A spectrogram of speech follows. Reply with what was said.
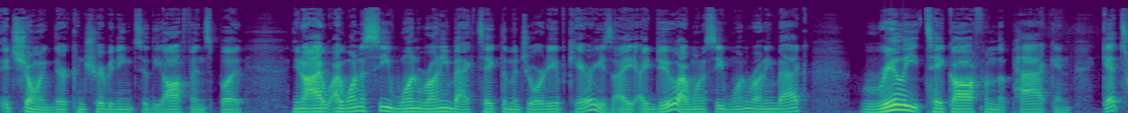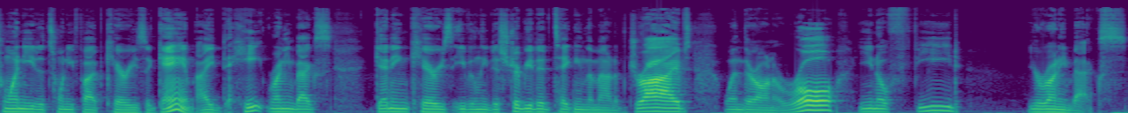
it's showing they're contributing to the offense. But, you know, I, I want to see one running back take the majority of carries. I, I do. I want to see one running back really take off from the pack and get 20 to 25 carries a game. I hate running backs getting carries evenly distributed, taking them out of drives when they're on a roll. You know, feed your running backs.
